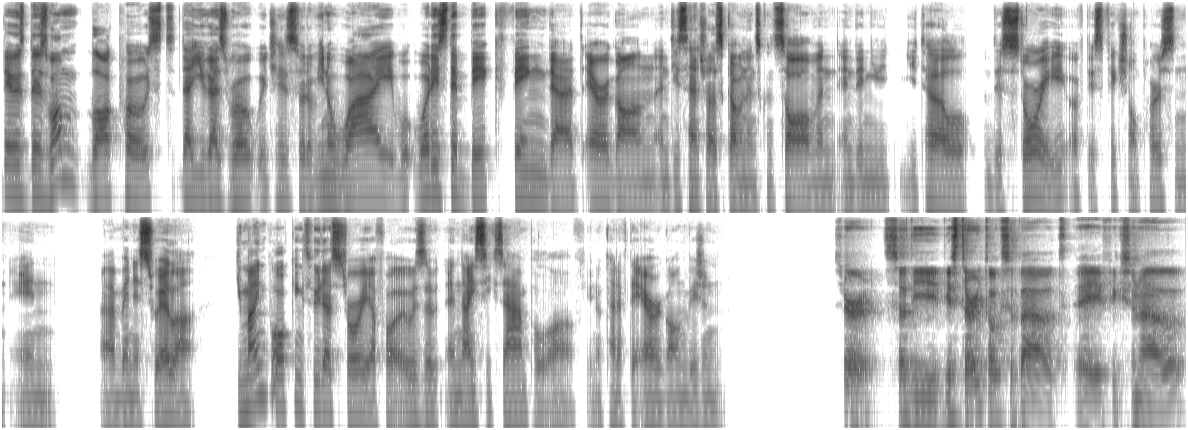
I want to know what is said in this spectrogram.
there's there's one blog post that you guys wrote, which is sort of you know why what is the big thing that Aragon and decentralized governance can solve, and and then you you tell this story of this fictional person in uh, Venezuela. Do you mind walking through that story? I thought it was a, a nice example of you know kind of the Aragon vision. Sure. So the, the story talks about a fictional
